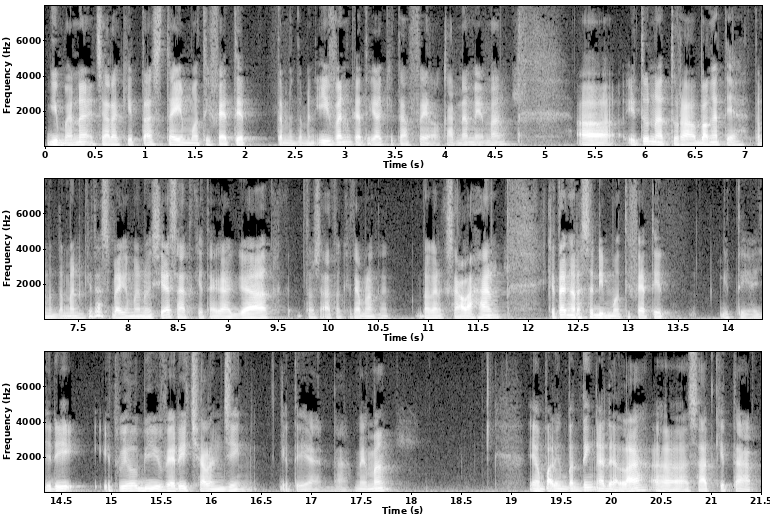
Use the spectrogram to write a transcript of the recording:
gimana cara kita stay motivated, teman-teman, even ketika kita fail, karena memang itu natural banget ya, teman-teman. Kita sebagai manusia saat kita gagal, terus atau kita melakukan kesalahan, kita ngerasa dimotivated gitu ya. Jadi it will be very challenging gitu ya. Nah, memang yang paling penting adalah uh, saat kita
